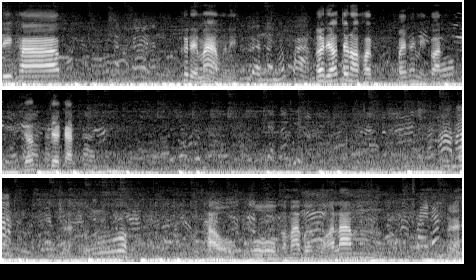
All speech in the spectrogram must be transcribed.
เครื่องสวัสดีครับคือได้มากมือนี่เออเดี๋ยวเจะนอยขอยไปทางนี้ก่อน เดี๋ยวเจอกัน มามาโอ้ผู้เฒ่าโอ้ก็มาเบิ่งหมอลำไปนะเพื่อนน่ะ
